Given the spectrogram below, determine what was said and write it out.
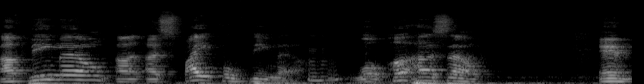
a female, a, a spiteful female, Mm-hmm. will put herself in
